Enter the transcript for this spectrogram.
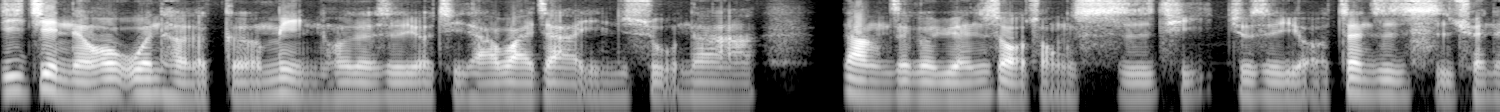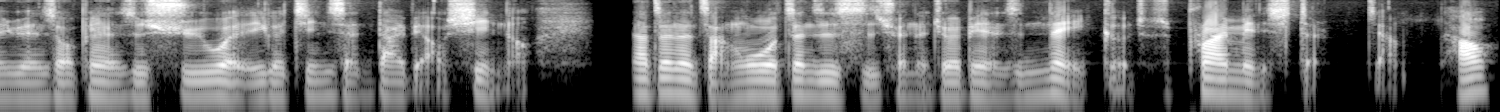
激进的或温和的革命，或者是有其他外在因素，那让这个元首从实体就是有政治实权的元首变成是虚伪的一个精神代表性哦。那真的掌握政治实权的就会变成是内阁，就是 Prime Minister 这样。好，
